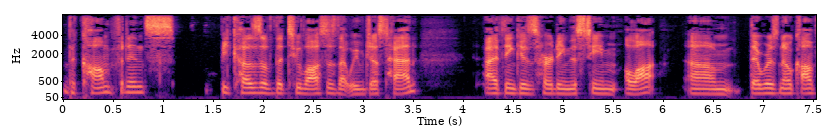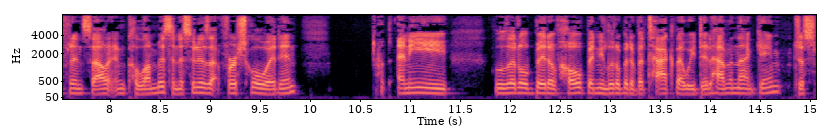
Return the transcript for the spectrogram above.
the confidence because of the two losses that we've just had. I think is hurting this team a lot. Um, there was no confidence out in Columbus, and as soon as that first goal went in, any little bit of hope, any little bit of attack that we did have in that game, just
